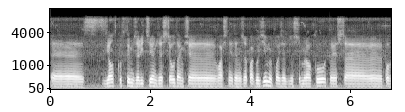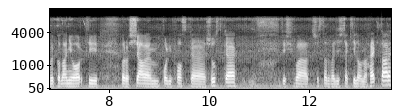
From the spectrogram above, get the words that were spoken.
w związku z tym, że liczyłem, że jeszcze uda mi się właśnie ten rzepak ozimy poziać w zeszłym roku, to jeszcze po wykonaniu orki rozsiałem polifoskę szóstkę, gdzieś chyba 320 kg na hektar. E,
